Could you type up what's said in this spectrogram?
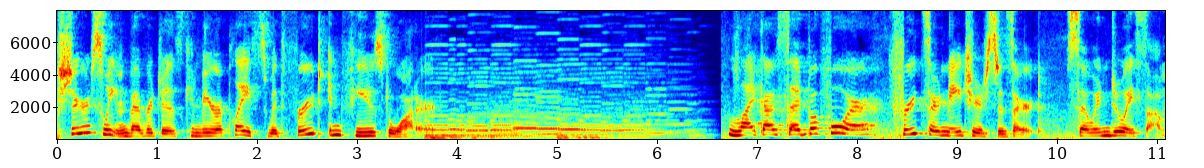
Sugar-sweetened beverages can be replaced with fruit-infused water. Like I've said before, fruits are nature's dessert, so enjoy some.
